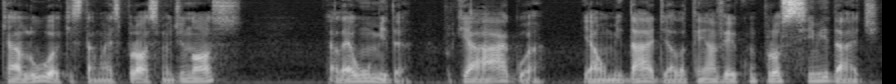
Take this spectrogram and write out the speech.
que a Lua que está mais próxima de nós, ela é úmida, porque a água e a umidade ela tem a ver com proximidade,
